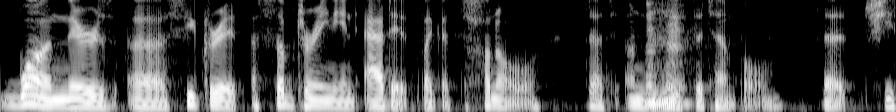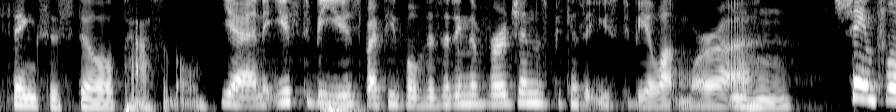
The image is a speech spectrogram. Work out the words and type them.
One, there's a secret, a subterranean adit, like a tunnel that's underneath the temple that she thinks is still passable. Yeah, and it used to be used by people visiting the virgins because it used to be a lot more uh, Mm-hmm. shameful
